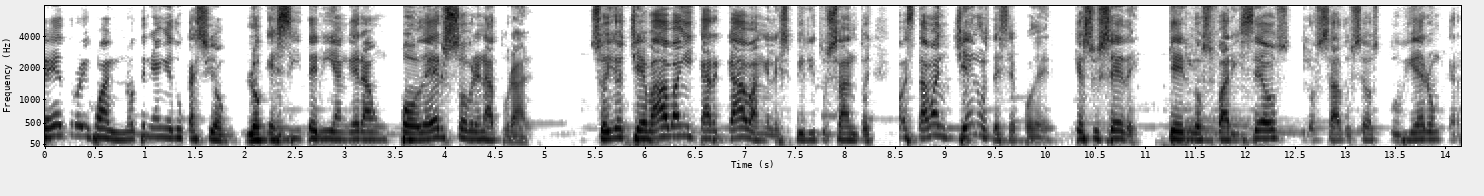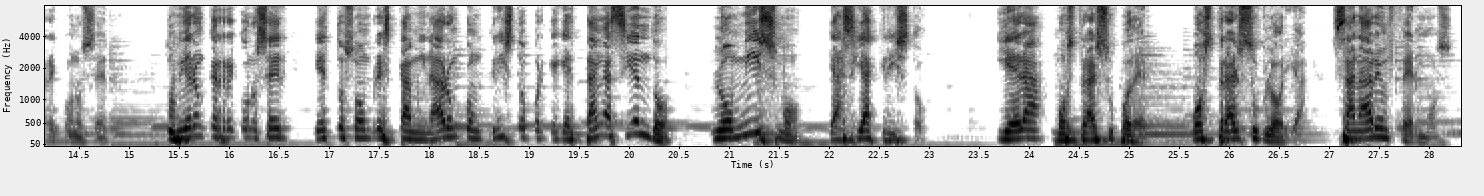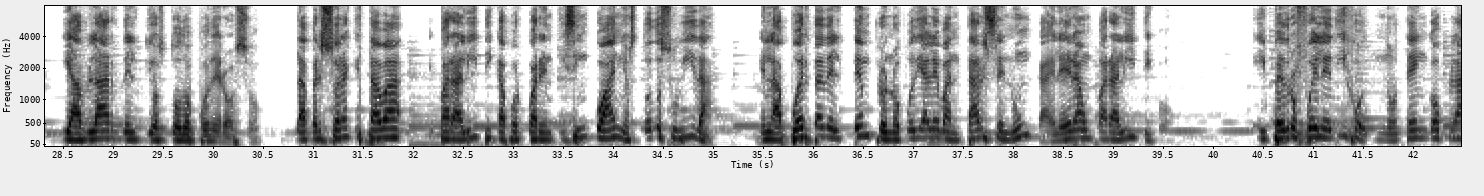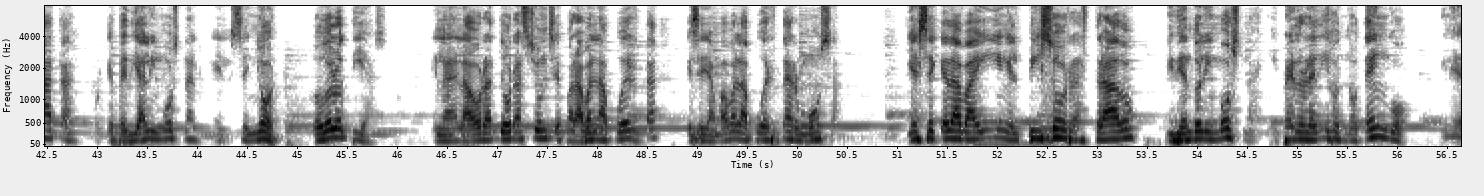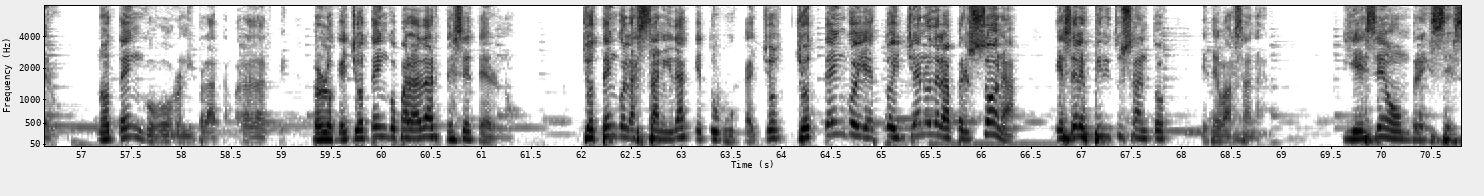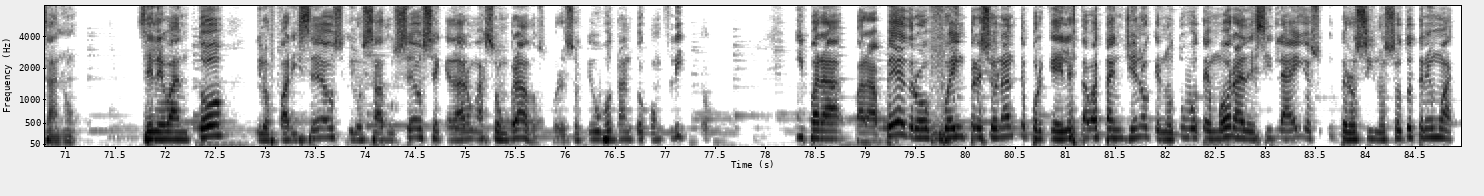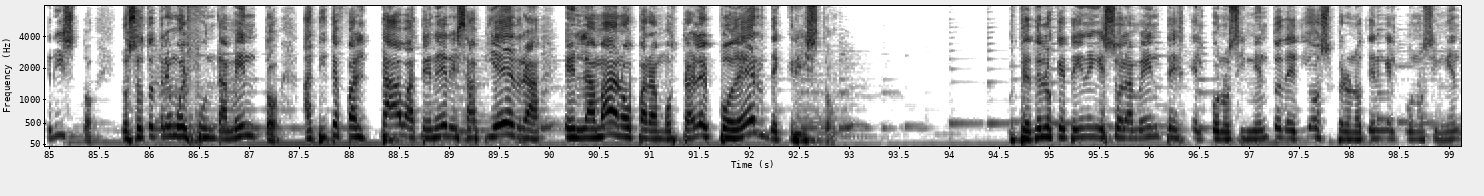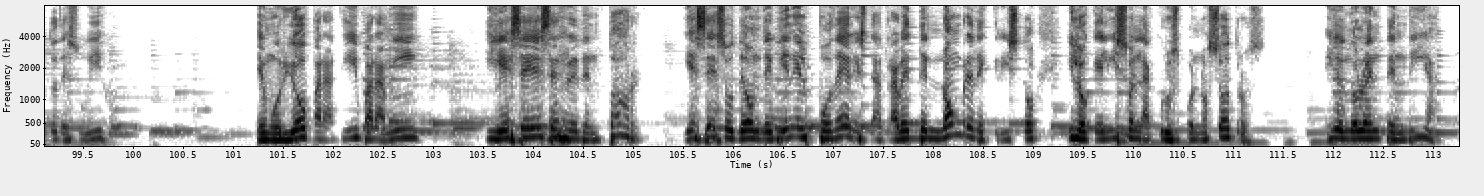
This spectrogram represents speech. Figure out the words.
Pedro y Juan no tenían educación, lo que sí tenían era un poder sobrenatural. So, ellos llevaban y cargaban el Espíritu Santo. Estaban llenos de ese poder. ¿Qué sucede? Que los fariseos y los saduceos tuvieron que reconocer. Tuvieron que reconocer que estos hombres caminaron con Cristo porque están haciendo lo mismo que hacía Cristo. Y era mostrar su poder, mostrar su gloria, sanar enfermos y hablar del Dios Todopoderoso. La persona que estaba paralítica por 45 años, toda su vida, en la puerta del templo no podía levantarse nunca. Él era un paralítico. Y Pedro fue y le dijo, no tengo plata, porque pedía limosna al Señor todos los días. En la, hora de oración se paraba en la puerta que se llamaba la puerta hermosa. Y él se quedaba ahí en el piso rastrado pidiendo limosna. Y Pedro le dijo, no tengo dinero, no tengo oro ni plata para darte. Pero lo que yo tengo para darte es eterno. Yo tengo la sanidad que tú buscas. Yo, yo tengo y estoy lleno de la persona que es el Espíritu Santo que te va a sanar. Y ese hombre se sanó. Se levantó y los fariseos y los saduceos se quedaron asombrados. Por eso es que hubo tanto conflicto. Y para, para Pedro fue impresionante porque él estaba tan lleno que no tuvo temor a decirle a ellos, pero si nosotros tenemos a Cristo, nosotros tenemos el fundamento, a ti te faltaba tener esa piedra en la mano para mostrarle el poder de Cristo. Ustedes lo que tienen es solamente el conocimiento de Dios, pero no tienen el conocimiento de su Hijo, que murió para ti, para mí, y ese es el redentor. Y es eso de donde viene el poder, es a través del nombre de Cristo y lo que Él hizo en la cruz por nosotros. Ellos no lo entendían,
